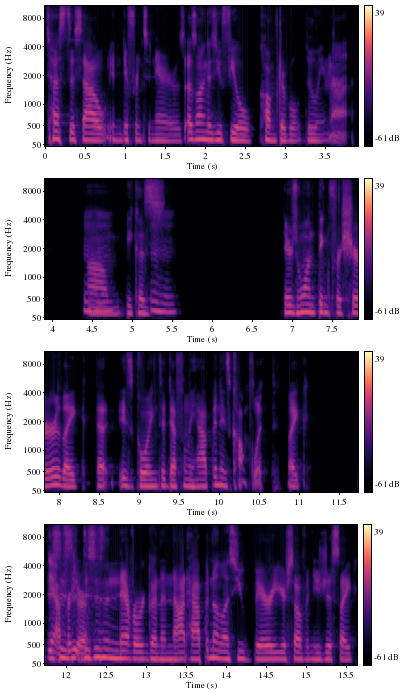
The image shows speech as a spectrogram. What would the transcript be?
test this out in different scenarios as long as you feel comfortable doing that Mhm. um because Mhm. there's one thing for sure like that is going to definitely happen is conflict like this Yeah, is for sure. this isn't never gonna not happen unless you bury yourself and you just like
